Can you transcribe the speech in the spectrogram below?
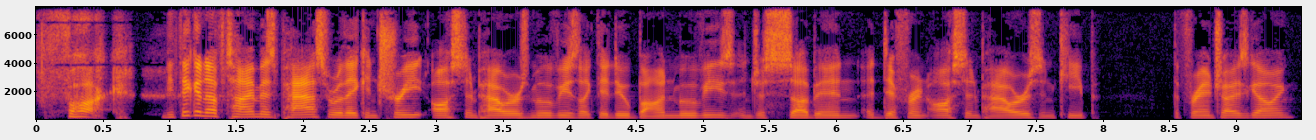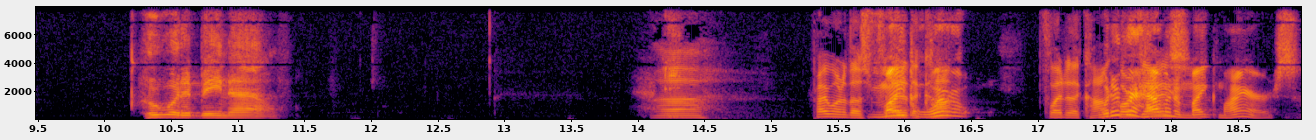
Fuck. Do you think enough time has passed where they can treat Austin Powers movies like they do Bond movies and just sub in a different Austin Powers and keep the franchise going? Who would it be now? Uh, probably one of those Flight of the where, Con- Flight of the Concord whatever guys. happened to Mike Myers?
